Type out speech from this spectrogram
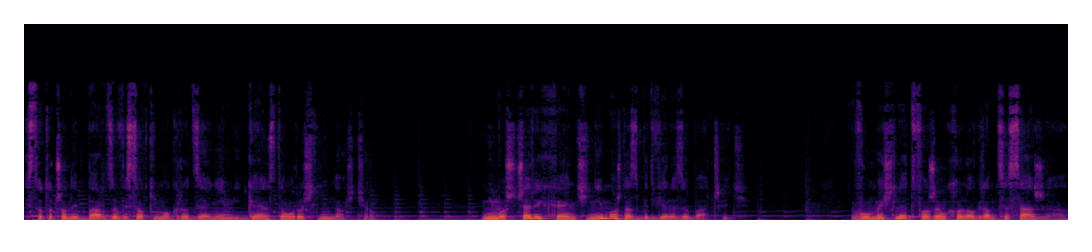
jest otoczony bardzo wysokim ogrodzeniem i gęstą roślinnością. Mimo szczerych chęci nie można zbyt wiele zobaczyć. W umyśle tworzę hologram cesarza,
